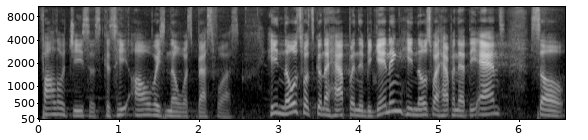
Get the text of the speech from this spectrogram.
Follow Jesus because he always knows what's best for us. He knows what's going to happen in the beginning, he knows what happened at the end. So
